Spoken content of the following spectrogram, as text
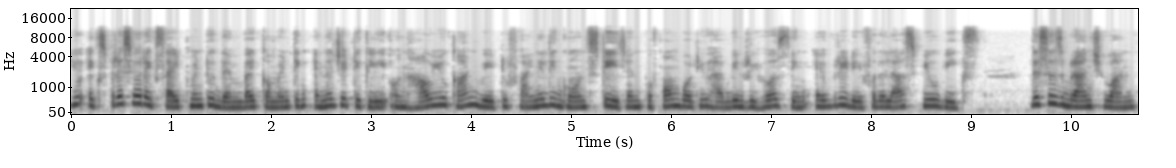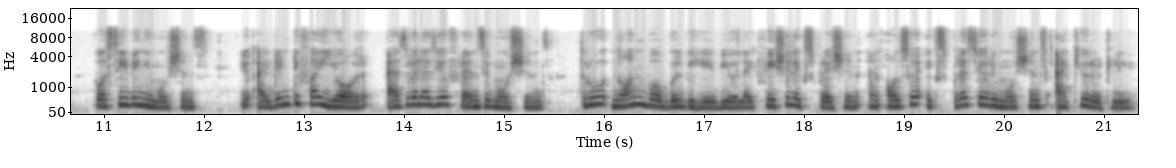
You express your excitement to them by commenting energetically on how you can't wait to finally go on stage and perform what you have been rehearsing every day for the last few weeks. This is branch 1 Perceiving Emotions. You identify your as well as your friend's emotions through non-verbal behavior like facial expression and also express your emotions accurately.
